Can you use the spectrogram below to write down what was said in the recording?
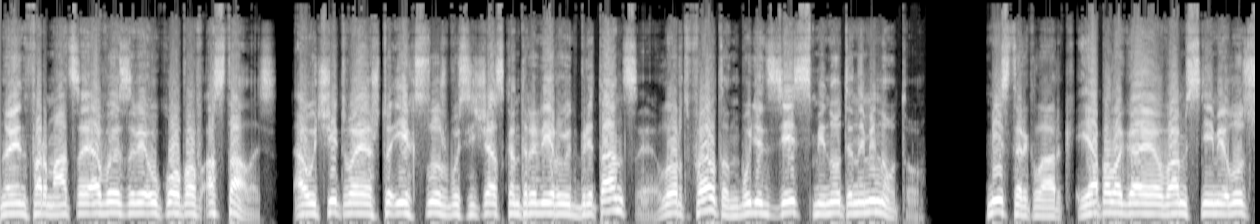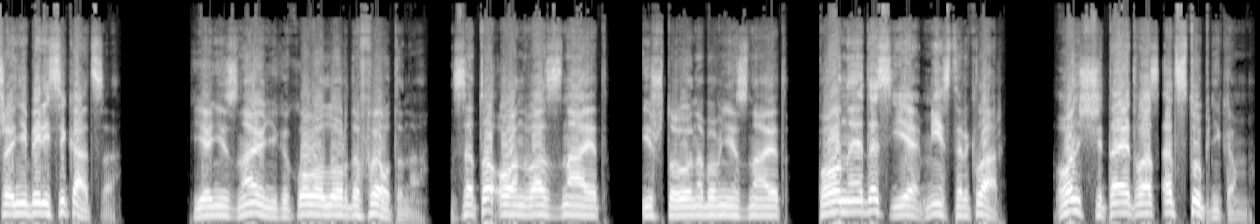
Но информация о вызове у копов осталась. А учитывая, что их службу сейчас контролируют британцы, лорд Фелтон будет здесь с минуты на минуту. Мистер Кларк, я полагаю, вам с ними лучше не пересекаться. Я не знаю никакого лорда Фелтона. Зато он вас знает. И что он обо мне знает? Полное досье, мистер Кларк. Он считает вас отступником.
